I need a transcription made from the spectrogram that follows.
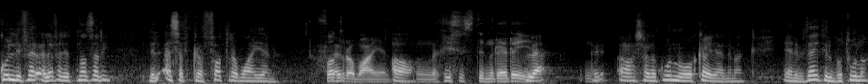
كل فرقة لفتت نظري للأسف كانت فترة معينة. فترة معينة. آه. مفيش استمرارية. لا. آه، عشان أكون واقعي يعني معاك. يعني بداية البطولة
